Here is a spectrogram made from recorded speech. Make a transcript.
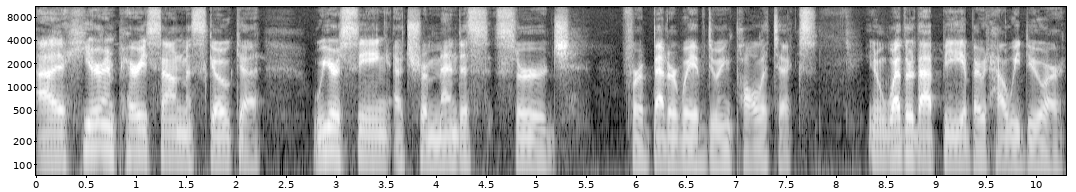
Uh, here in Parry Sound, Muskoka, we are seeing a tremendous surge for a better way of doing politics. You know, whether that be about how we do our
